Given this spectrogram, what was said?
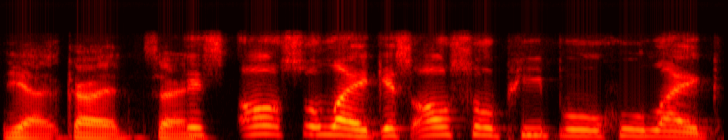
Yeah, go ahead. Sorry. it's also like it's also people who like a-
